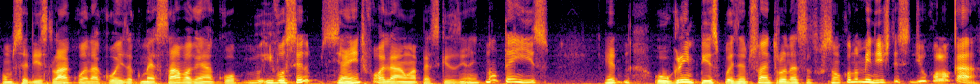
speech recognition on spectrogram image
Como você disse lá, quando a coisa começava a ganhar corpo. E você, se a gente for olhar uma pesquisinha, a gente não tem isso. O Greenpeace, por exemplo, só entrou nessa discussão quando o ministro decidiu colocar.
